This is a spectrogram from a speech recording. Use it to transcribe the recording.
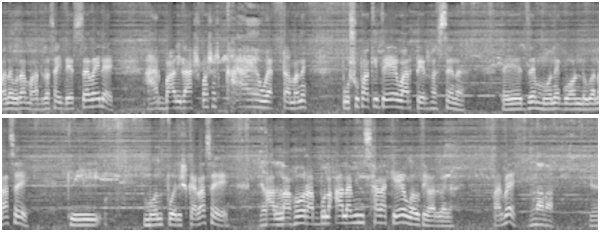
মানে ওরা মাদ্রাসায় দেখছে বাইলে আর বাড়ির আশপাশের কায়েও একটা মানে পশু পাখিতে আর টের পাচ্ছে না। তো এর যে মনে গন্ডগোল আছে কি মন পরিষ্কার আছে। আল্লাহ রাব্বুল আলামিন ছাড়া কেউ বলতে পারবে না। পারবে? না না কেউ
